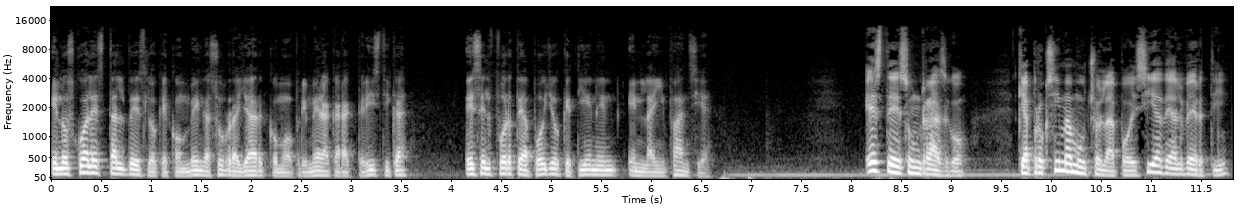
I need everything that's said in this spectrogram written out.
en los cuales tal vez lo que convenga subrayar como primera característica es el fuerte apoyo que tienen en la infancia. Este es un rasgo que aproxima mucho la poesía de Alberti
